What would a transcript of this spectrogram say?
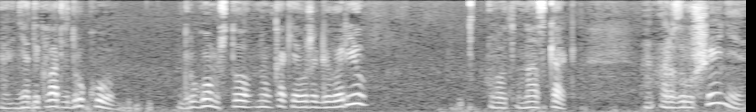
Э, неадекват в другом. В другом, что, ну, как я уже говорил, вот у нас как? Э, разрушение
